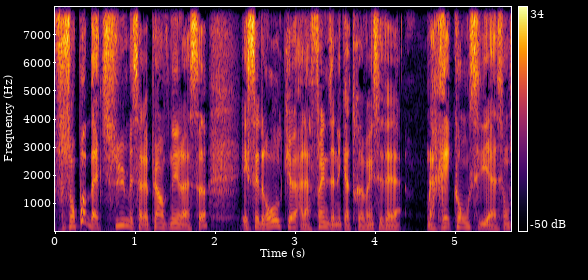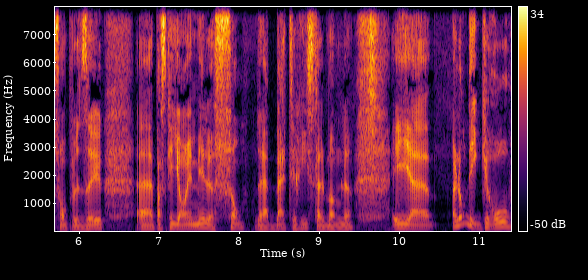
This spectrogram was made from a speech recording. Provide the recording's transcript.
se sont pas battus, mais ça aurait pu en venir à ça. Et c'est drôle qu'à la fin des années 80, c'était la, réconciliation, si on peut dire, euh, parce qu'ils ont aimé le son de la batterie, cet album-là. Et euh, un autre des gros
